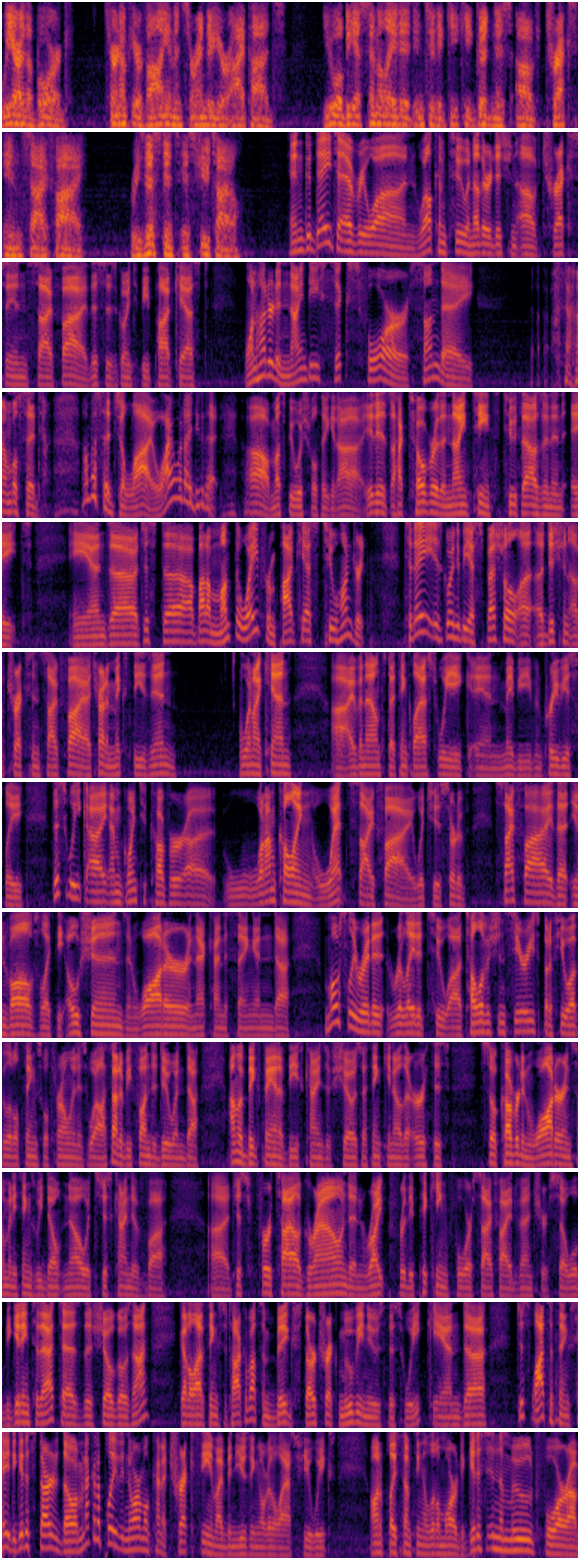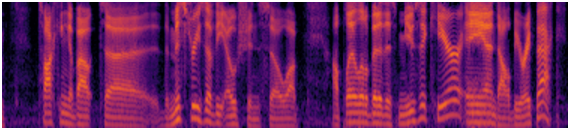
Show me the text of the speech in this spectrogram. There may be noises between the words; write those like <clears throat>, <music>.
We are the Borg. Turn up your volume and surrender your iPods. You will be assimilated into the geeky goodness of Treks in Sci Fi. Resistance is futile. And good day to everyone. Welcome to another edition of Treks in Sci Fi. This is going to be podcast 196 for Sunday. <laughs> I almost said, I almost said July. Why would I do that? Oh, must be wishful thinking. Ah, it is October the nineteenth, two thousand and eight, and uh, just uh, about a month away from podcast two hundred. Today is going to be a special uh, edition of Treks in Sci-Fi. I try to mix these in when I can. Uh, I've announced, I think, last week and maybe even previously. This week, I am going to cover uh, what I'm calling wet sci fi, which is sort of sci fi that involves like the oceans and water and that kind of thing. And uh, mostly related, related to uh, television series, but a few other little things we'll throw in as well. I thought it'd be fun to do, and uh, I'm a big fan of these kinds of shows. I think, you know, the Earth is so covered in water and so many things we don't know. It's just kind of uh, just fertile ground and ripe for the picking for sci-fi adventure. So we'll be getting to that as the show goes on. Got a lot of things to talk about. Some big Star Trek movie news this week, and uh, just lots of things. Hey, to get us started though, I'm not going to play the normal kind of Trek theme I've been using over the last few weeks. I want to play something a little more to get us in the mood for um, talking about uh, the mysteries of the ocean. So uh, I'll play a little bit of this music here, and I'll be right back.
